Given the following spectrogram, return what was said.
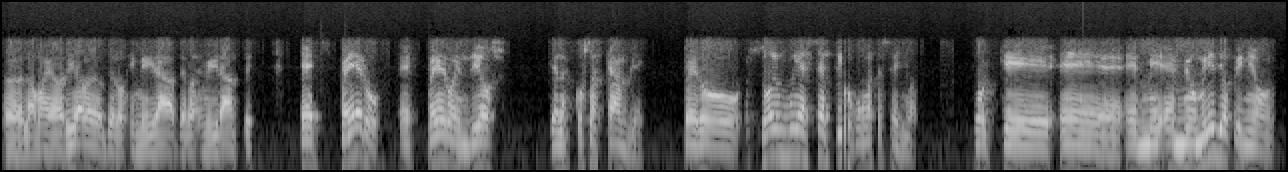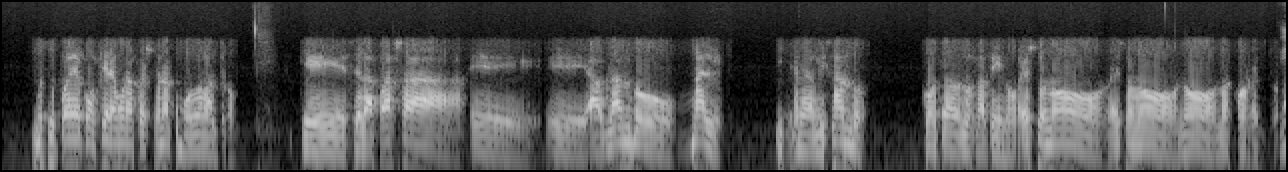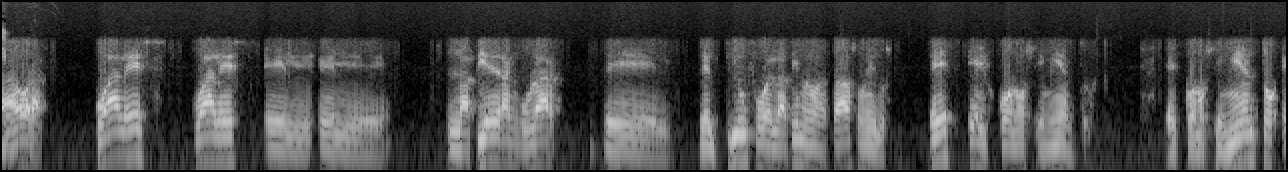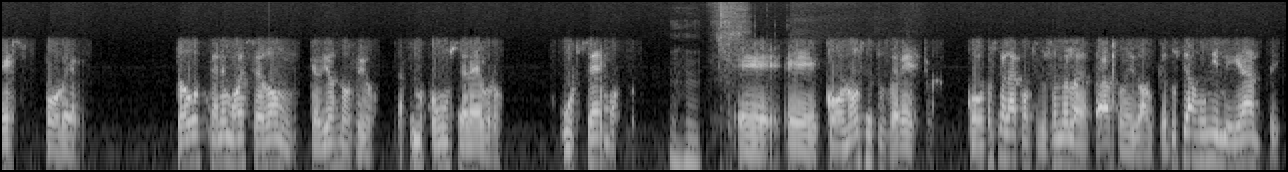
la mayoría de, los inmigrantes, de los inmigrantes. Espero, espero en Dios que las cosas cambien, pero soy muy escéptico con este señor, porque en, mi, en mi humilde opinión no se puede confiar en una persona como Donald Trump que se la pasa eh, eh, hablando mal y generalizando contra los latinos. Eso no, eso no, no, no es correcto. Ahora, ¿cuál es, cuál es el, la piedra angular del, del triunfo del latino en los Estados Unidos? Es el conocimiento. El conocimiento es poder. Todos tenemos ese don que Dios nos dio. Nacimos con un cerebro. Eh, eh, conoce tus derechos, conoce la constitución de los Estados Unidos, aunque tú seas un inmigrante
